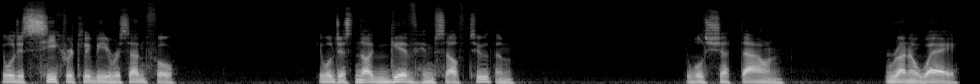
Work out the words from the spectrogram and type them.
He will just secretly be resentful. He will just not give himself to them. He will shut down, run away.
